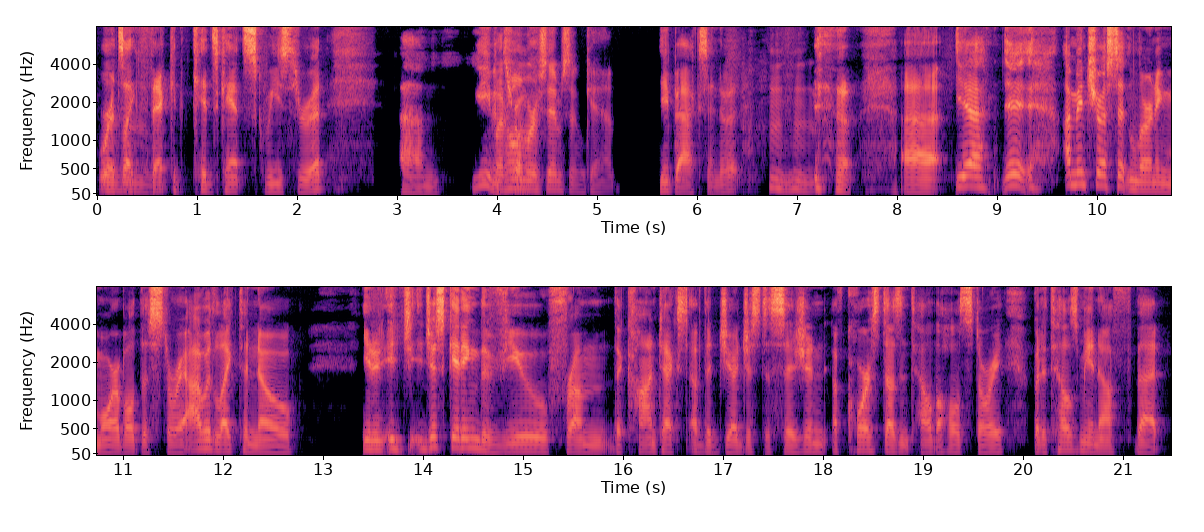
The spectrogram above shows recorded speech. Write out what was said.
where it's like Mhm. thick and kids can't squeeze through it. Um But throw- Homer Simpson can. He backs into it. Mhm. uh, yeah, eh, I'm interested in learning more about this story. I would like to know, you know, it, just getting the view from the context of the judge's decision, of course, doesn't tell the whole story, but it tells me enough that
